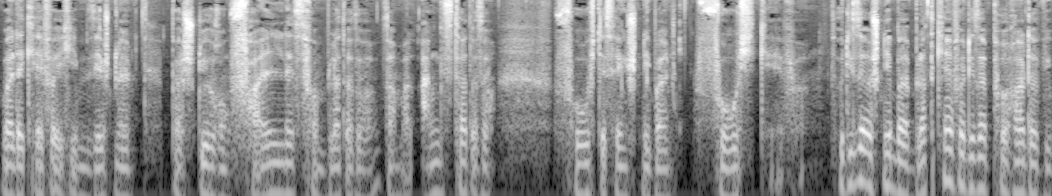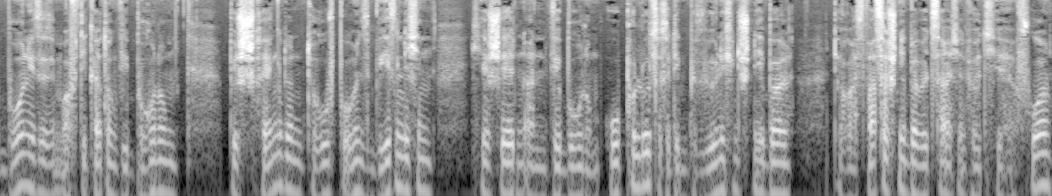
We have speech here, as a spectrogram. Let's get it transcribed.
weil der Käfer ich eben sehr schnell bei Störung fallen lässt vom Blatt, also sagen wir mal Angst hat, also Furcht, deswegen Schneeballfurchtkäfer. So dieser Schneeballblattkäfer, dieser Prohalter viburnum, ist eben auf die Gattung Viburnum beschränkt und ruft bei uns im Wesentlichen hier Schäden an Viburnum opulus, also dem gewöhnlichen Schneeball, der auch als Wasserschneeball bezeichnet wird, hier hervor.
